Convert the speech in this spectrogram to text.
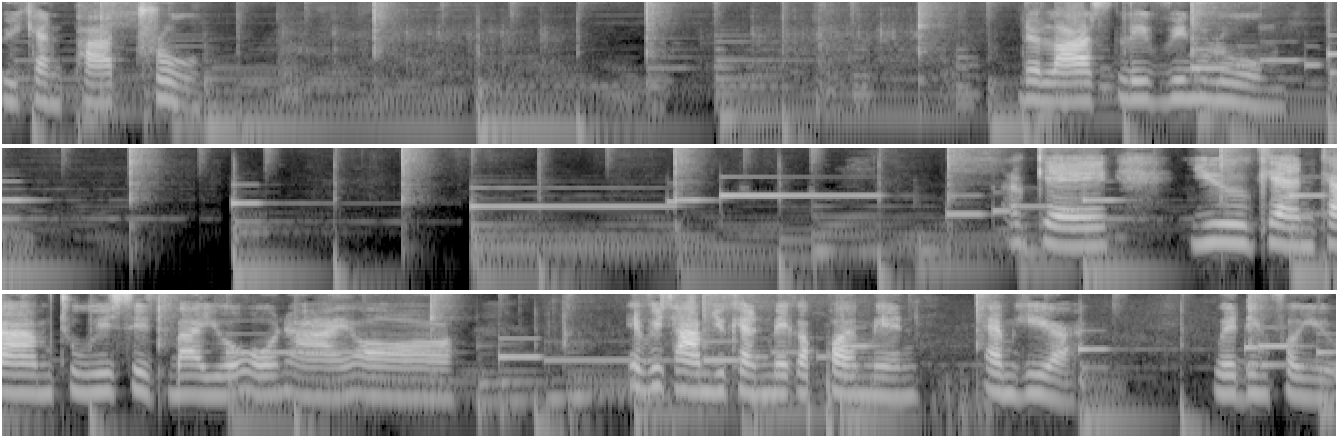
we can pass through. The last living room. Okay you can come to visit by your own eye or Every time you can make appointment, I'm here, waiting for you.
